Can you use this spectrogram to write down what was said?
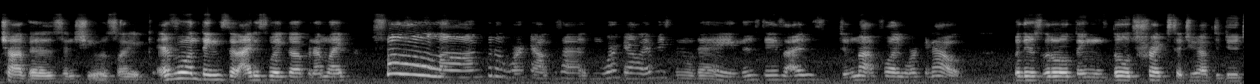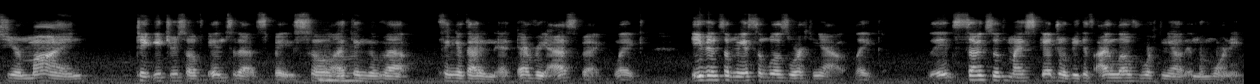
chavez and she was like everyone thinks that i just wake up and i'm like la, la, i'm gonna work out because i work out every single day and there's days i just do not feel like working out but there's little things little tricks that you have to do to your mind to get yourself into that space so i Mhm. think of that think of that in every aspect like even something as simple as working out like it sucks with my schedule because I love working out in the morning.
